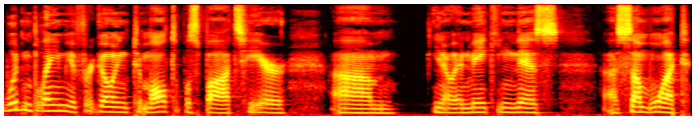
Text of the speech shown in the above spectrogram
wouldn't blame you for going to multiple spots here, um, you know, and making this uh, somewhat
